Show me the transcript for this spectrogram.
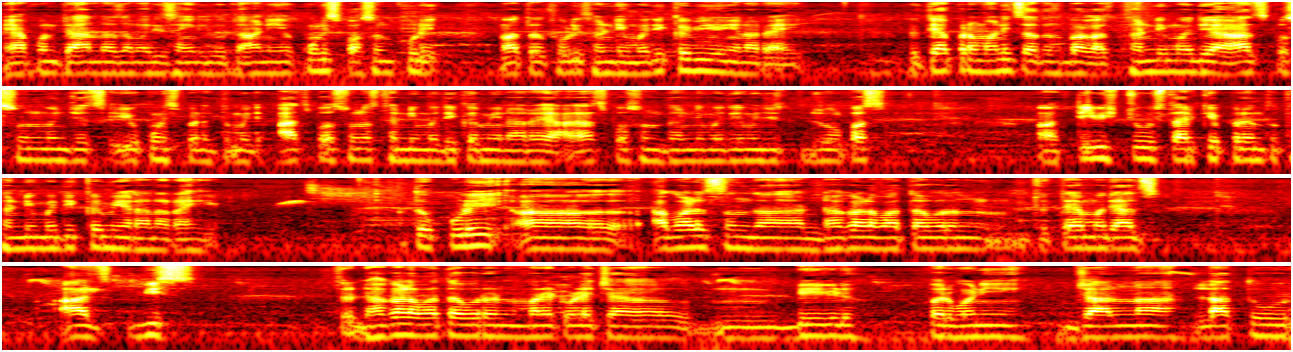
हे आपण त्या अंदाजामध्ये सांगितलं होतं. आणि एकोणीसपासून पुढे मात्र थोडी थंडीमध्ये कमी येणार आहे. तर त्याप्रमाणेच आता बघा थंडीमध्ये आजपासून म्हणजेच एकोणीसपर्यंत म्हणजे आजपासूनच थंडीमध्ये कमी येणार आहे. आजपासून थंडीमध्ये म्हणजे जवळपास तेवीस चोवीस तारखेपर्यंत थंडीमध्ये कमी राहणार आहे. तर पुढे आभाळ समजा ढगाळ वातावरण तर त्यामध्ये आज आज वीस. तर ढगाळ वातावरण मराठवाड्याच्या बीड परभणी जालना लातूर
